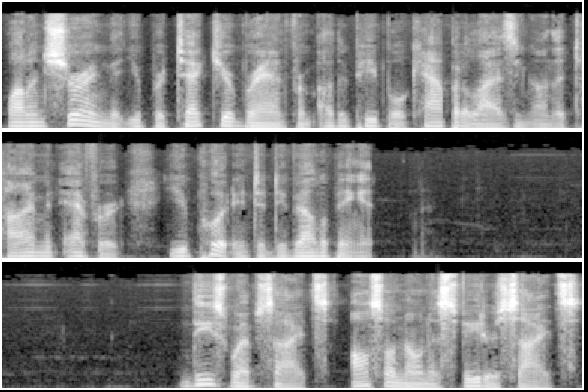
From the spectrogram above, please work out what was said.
while ensuring that you protect your brand from other people capitalizing on the time and effort you put into developing it. These websites, also known as feeder sites,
